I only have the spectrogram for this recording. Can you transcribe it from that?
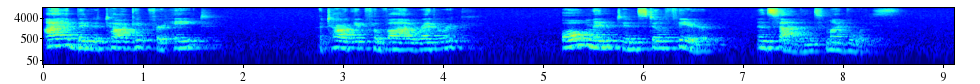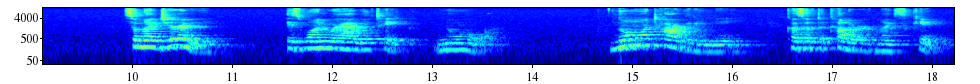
I have been the target for hate, a target for vile rhetoric, all meant to instill fear and silence my voice. So my journey is one where I will take no more. No more targeting me because of the color of my skin.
